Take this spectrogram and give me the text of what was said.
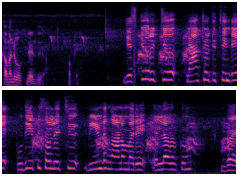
കമന്റ് ബോക്സിൽ എഴുതുക. ഓക്കെ ജസ്റ്റ് റിച്ച് നാച്ചുറൽ ടിപ്സിന്റെ പുതിയ എപ്പിസോഡ് വെച്ച് വീണ്ടും കാണും വരെ എല്ലാവർക്കും ബൈ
